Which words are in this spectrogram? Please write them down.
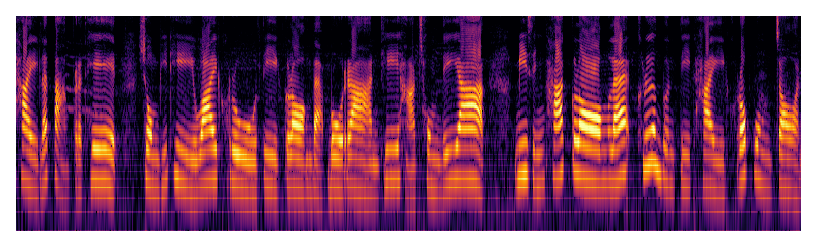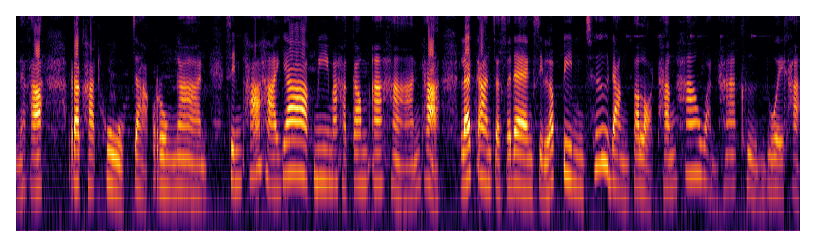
ไทยและต่างประเทศ ชมพิธีไหว้ครูตีกลองแบบโบราณที่หาชมได้ยาก มีสินค้ากลองและเครื่องดนตรีไทยครบวงจรนะคะ ราคาถูกจากโรงงาน สินค้าหายากมีมหกรรมอาหารค่ะ และการจัดแสดงศิลปินชื่อดังตลอดทั้ง 5 วัน 5 คืนด้วยค่ะ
